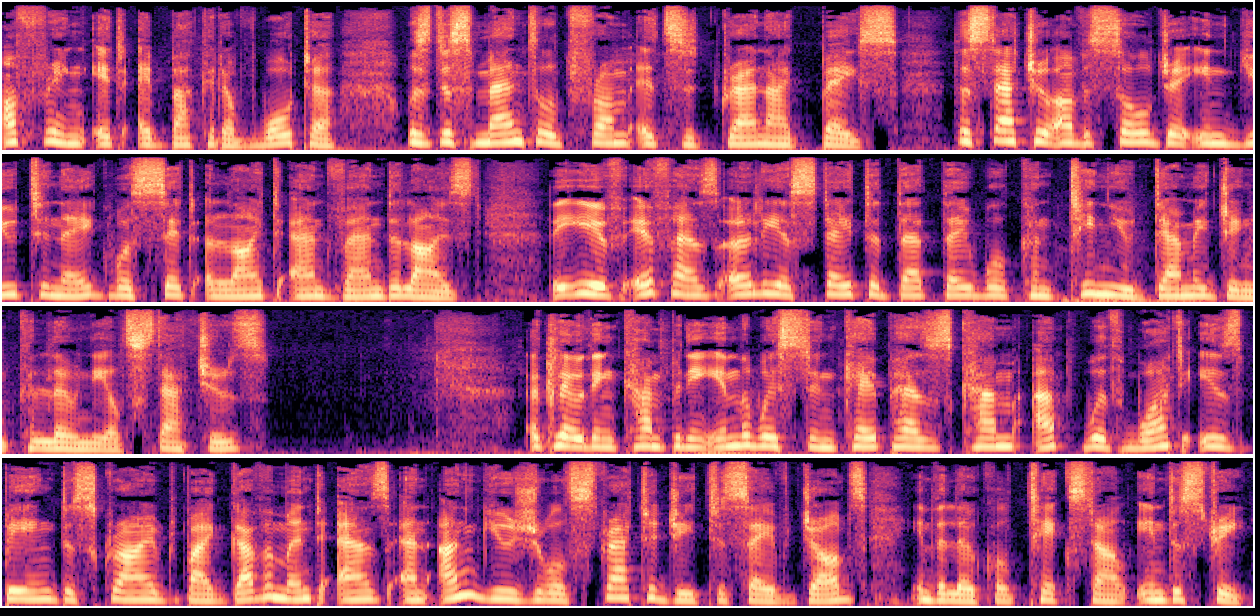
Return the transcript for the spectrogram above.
offering it a bucket of water was dismantled from its granite base. The statue of a soldier in Uitenhage was set alight and vandalized. The EFF Has earlier stated that they will continue damaging colonial statues. A clothing company in the Western Cape has come up with what is being described by government as an unusual strategy to save jobs in the local textile industry.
